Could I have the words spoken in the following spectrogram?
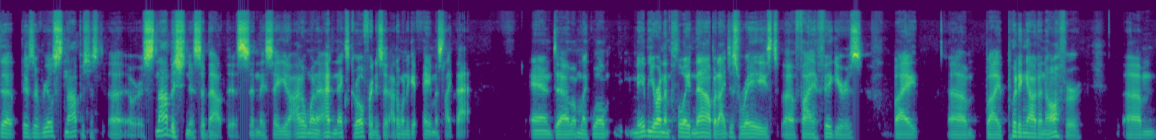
uh, there's a real snobbishness uh, or snobbishness about this and they say you know i don't want to i had an ex-girlfriend who said i don't want to get famous like that. And um, i'm like well maybe you're unemployed now but i just raised uh, five figures by um, by putting out an offer um,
